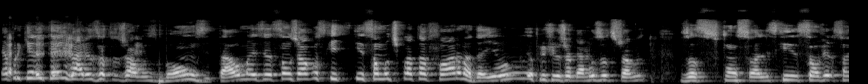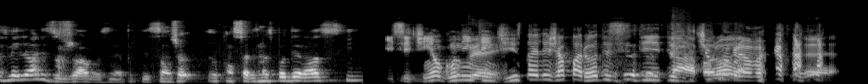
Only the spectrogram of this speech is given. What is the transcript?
É porque ele tem vários outros jogos bons e tal, mas são jogos que, que são multiplataforma, daí eu, eu prefiro jogar nos outros jogos, nos outros consoles que são versões melhores dos jogos, né? Porque são consoles mais poderosos que. E se tinha algum nintendista, ele já parou desse de, de, ah, parou programa. É.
